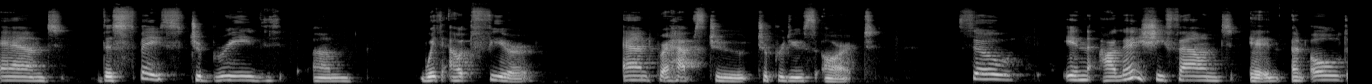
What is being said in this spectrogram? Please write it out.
and the space to breathe um, without fear and perhaps to, to produce art. So in Alais, she found an, an old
